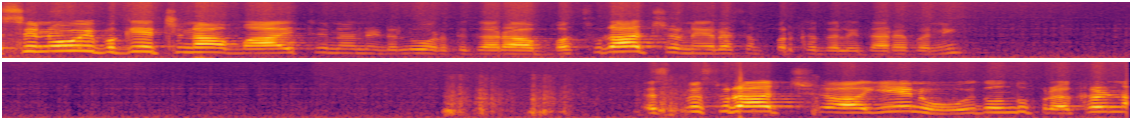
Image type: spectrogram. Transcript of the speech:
ಎಸ್ ಇನ್ನು ಈ ಬಗ್ಗೆ ಹೆಚ್ಚಿನ ಮಾಹಿತಿಯನ್ನು ನೀಡಲು ವರದಿಗಾರ ಬಸವರಾಜ್ ನೇರ ಸಂಪರ್ಕದಲ್ಲಿದ್ದಾರೆ. ಬನ್ನಿ. ಎಸ್. ಬಸವರಾಜ್ ಏನು? ಇದೊಂದು ಪ್ರಕರಣ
